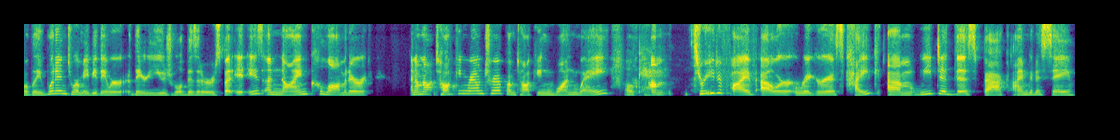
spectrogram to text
probably wouldn't, or maybe they were their usual visitors. But it is a nine kilometer, and I'm not talking round trip, I'm talking one way. Okay. Um, three to five hour rigorous hike. Um, we did this back, I'm going to say,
